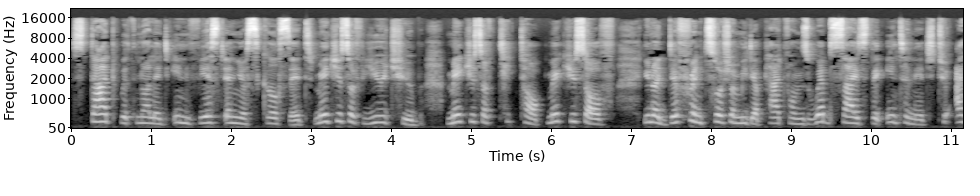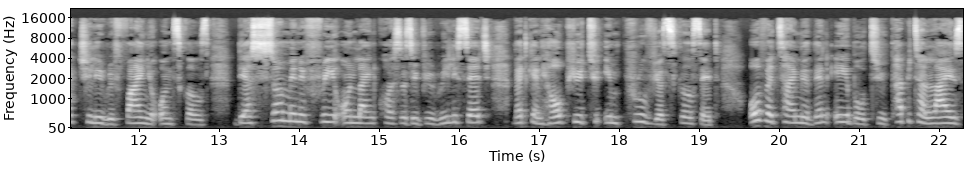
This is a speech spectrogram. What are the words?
Start with knowledge. Invest in your skill set. Make use of YouTube. Make use of TikTok. Make use of, you know, different social media platforms, websites, the internet to actually refine your own skills. There are so many free online courses if you really search that can help you to improve your skill set over time you're then able to capitalize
